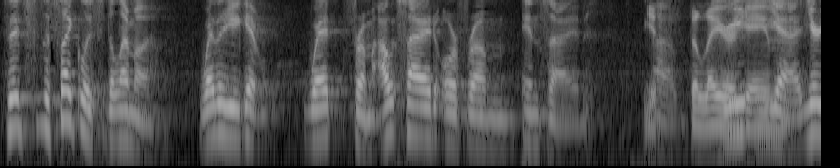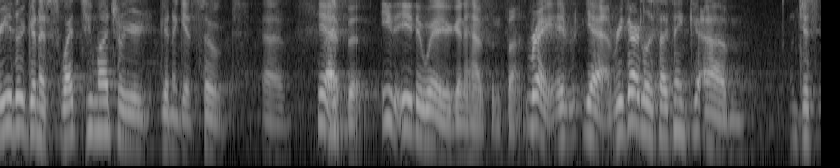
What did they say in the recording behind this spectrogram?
So it's the cyclist dilemma whether you get wet from outside or from inside. Yes, Uh, the layer you're game. Yeah, you're either going to sweat too much or you're going to get soaked. Uh, yeah, I- but either, either way, you're gonna have some fun. Right. It, yeah. Regardless, I think um, just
